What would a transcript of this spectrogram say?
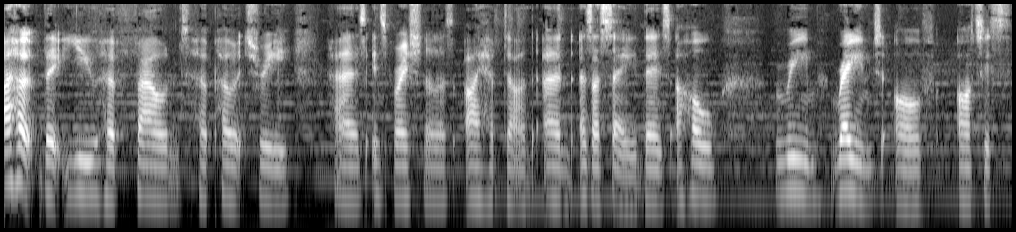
I hope that you have found her poetry as inspirational as I have done. And as I say, there's a whole ream, range of artists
